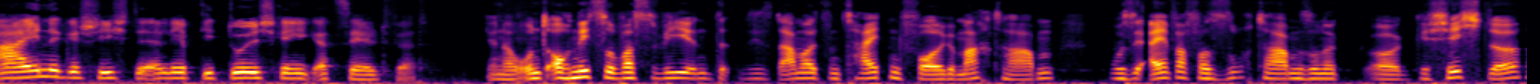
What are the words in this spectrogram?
eine Geschichte erlebt, die durchgängig erzählt wird. Genau, und auch nicht so was wie sie es damals in Titanfall gemacht haben, wo sie einfach versucht haben, so eine äh, Geschichte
